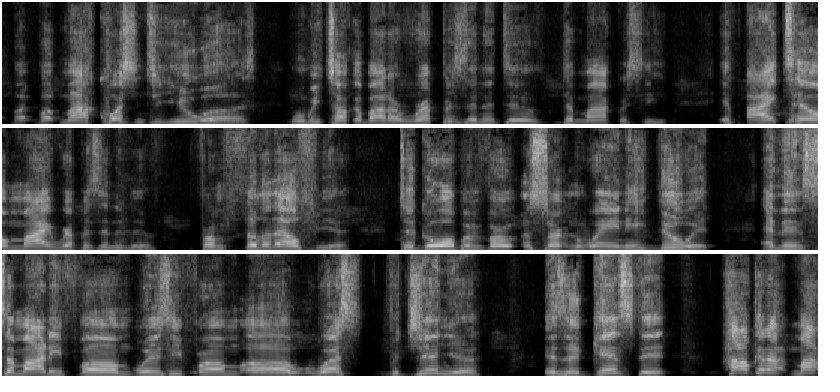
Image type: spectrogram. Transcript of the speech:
but but my question to you was when we talk about a representative democracy if i tell my representative from philadelphia to go up and vote a certain way and he do it and then somebody from where is he from uh west virginia is against it how can i my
